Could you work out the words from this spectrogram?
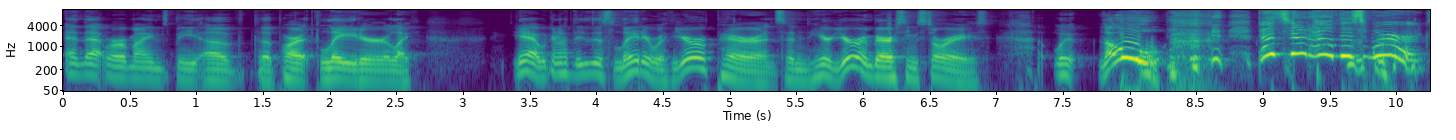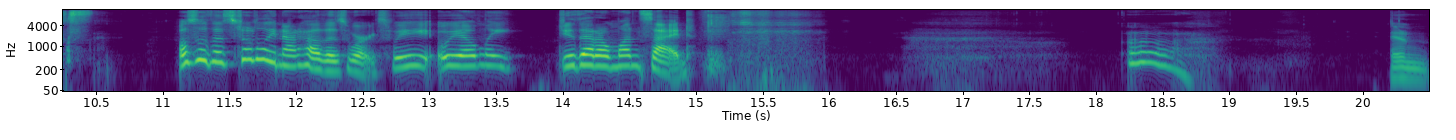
And that reminds me of the part later, like, yeah, we're gonna have to do this later with your parents and hear your embarrassing stories. Wait, no! That's not how this works. Also, that's totally not how this works. We we only do that on one side. Ah. and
